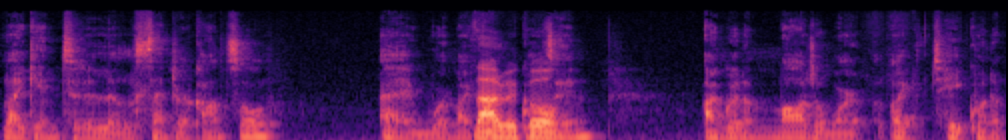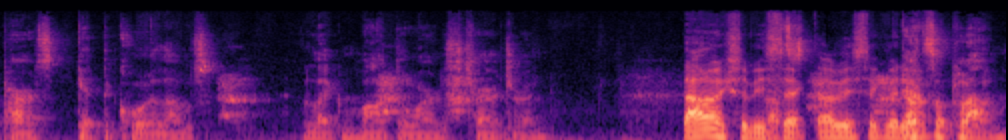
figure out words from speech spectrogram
like into the little center console, uh, where my That'd phone be goes cool. in. I'm going to mod a wire, like take one apart, get the coil out, and like mod the wireless charger in. That'd actually be That's- sick. That'd be a sick video. That's a plan.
